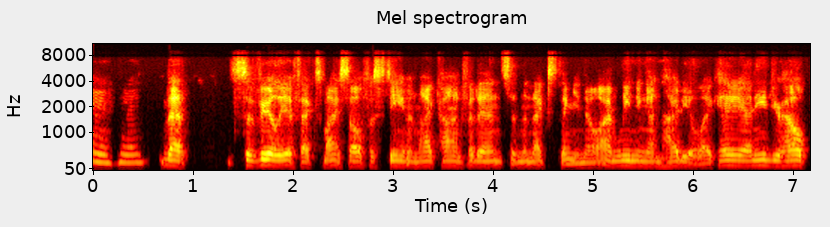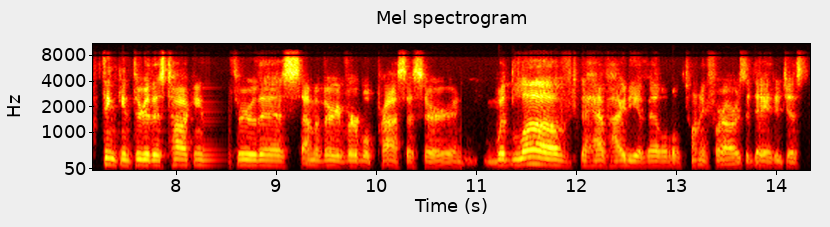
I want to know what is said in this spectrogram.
hmm that severely affects my self-esteem and my confidence. And the next thing you know i'm leaning on heidi like hey i need your help thinking through this talking through this. I'm a very verbal processor and would love to have heidi available 24 hours a day to just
